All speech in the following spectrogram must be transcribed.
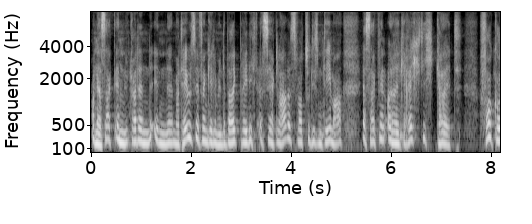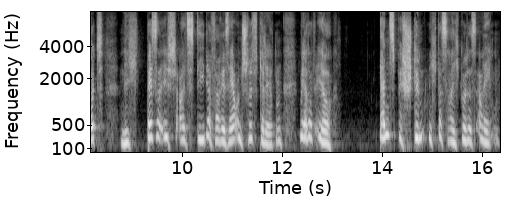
Und er sagt gerade in, in Matthäus-Evangelium, in der Bergpredigt, ein sehr klares Wort zu diesem Thema. Er sagt, wenn eure Gerechtigkeit vor Gott nicht besser ist als die der Pharisäer und Schriftgelehrten, werdet ihr ganz bestimmt nicht das Reich Gottes erleben.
